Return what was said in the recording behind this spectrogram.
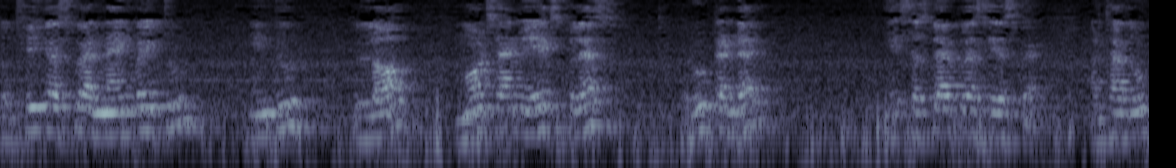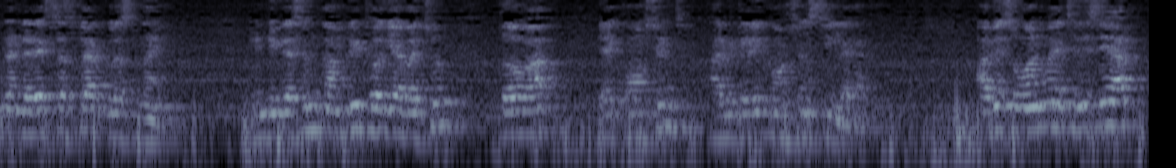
तो थ्री का square nine by two into log mod sign में x plus root under x square plus a square अर्थात root under x square plus nine integration complete हो गया बच्चों तो अब आप एक कांस्टेंट आर्बिटरी कांस्टेंट सी लगा दें। अब इस वन बाई थ्री से आप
